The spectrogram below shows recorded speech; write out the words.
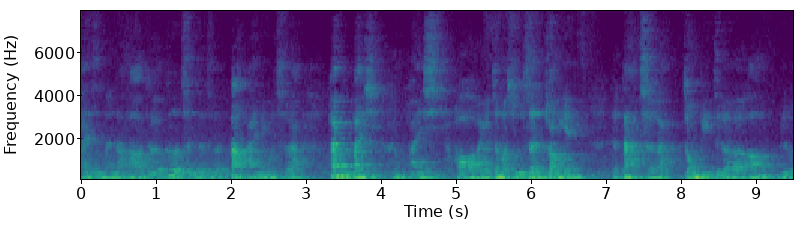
孩子们呢，啊，这个各乘的这个大白牛车啊。欢不欢喜？很欢喜哦！有这么殊胜庄严的大车啊，总比这个哦那个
